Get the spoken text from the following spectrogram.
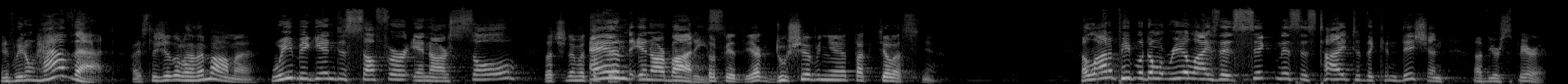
And if we don't have that, A jestliže tohle nemáme, we begin to suffer in our soul začneme and trpět, in our bodies. trpět jak duševně, tak tělesně. A lot of people don't realize that sickness is tied to the condition of your spirit.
